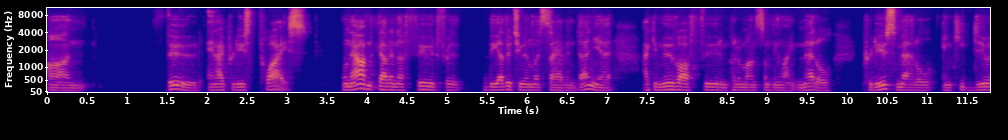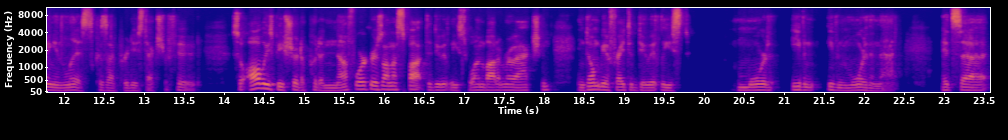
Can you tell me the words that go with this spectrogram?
on food and I produce twice, well, now I've got enough food for the other two enlists I haven't done yet. I can move off food and put them on something like metal produce metal and keep doing enlists because I've produced extra food. So always be sure to put enough workers on a spot to do at least one bottom row action, and don't be afraid to do at least more, even even more than that. It's a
